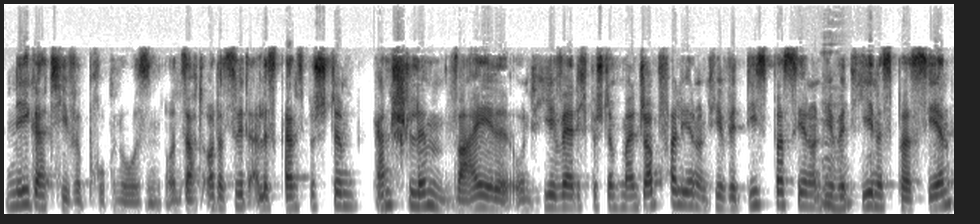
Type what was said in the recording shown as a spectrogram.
negative Prognosen und sagt, oh, das wird alles ganz bestimmt ganz schlimm, weil und hier werde ich bestimmt meinen Job verlieren und hier wird dies passieren und mhm. hier wird jenes passieren.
